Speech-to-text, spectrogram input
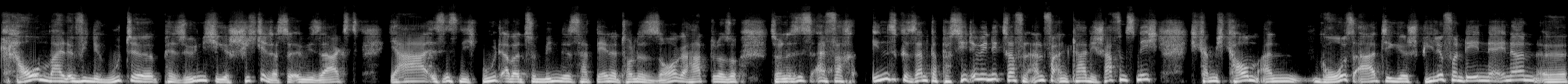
kaum mal irgendwie eine gute persönliche Geschichte, dass du irgendwie sagst, ja, es ist nicht gut, aber zumindest hat der eine tolle Saison gehabt oder so, sondern es ist einfach insgesamt, da passiert irgendwie nichts, war von Anfang an klar, die schaffen es nicht. Ich kann mich kaum an großartige Spiele von denen erinnern. Äh,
